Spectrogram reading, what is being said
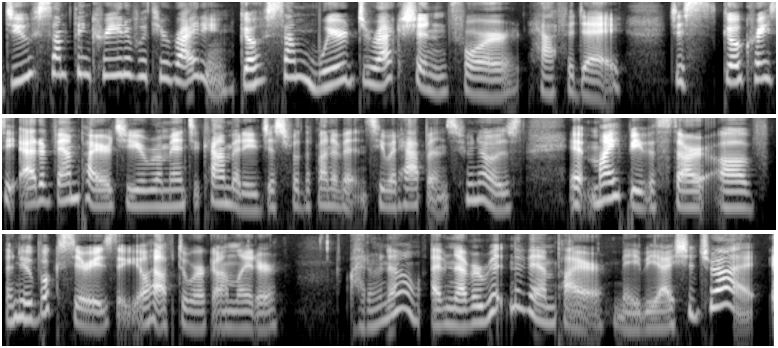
do something creative with your writing. Go some weird direction for half a day. Just go crazy. Add a vampire to your romantic comedy just for the fun of it and see what happens. Who knows? It might be the start of a new book series that you'll have to work on later. I don't know. I've never written a vampire. Maybe I should try.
